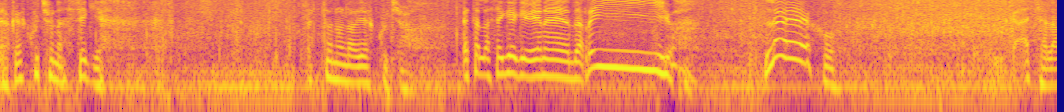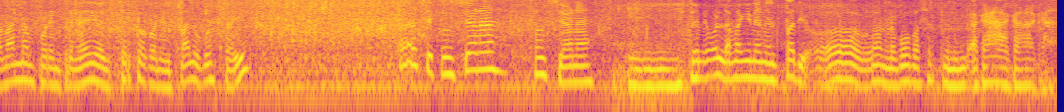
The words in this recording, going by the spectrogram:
Y acá escucho una sequía. Esto no lo había escuchado. Esta es la sequía que viene de arriba. Lejos. Cacha, la mandan por entre medio del cerco con el palo puesto ahí. Ah, si funciona, funciona. Y tenemos la máquina en el patio. Oh, no puedo pasar por ningún... Acá, acá, acá.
